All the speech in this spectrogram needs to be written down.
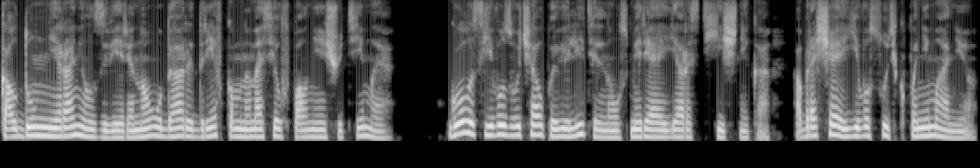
Колдун не ранил зверя, но удары древком наносил вполне ощутимые. Голос его звучал повелительно, усмиряя ярость хищника, обращая его суть к пониманию,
